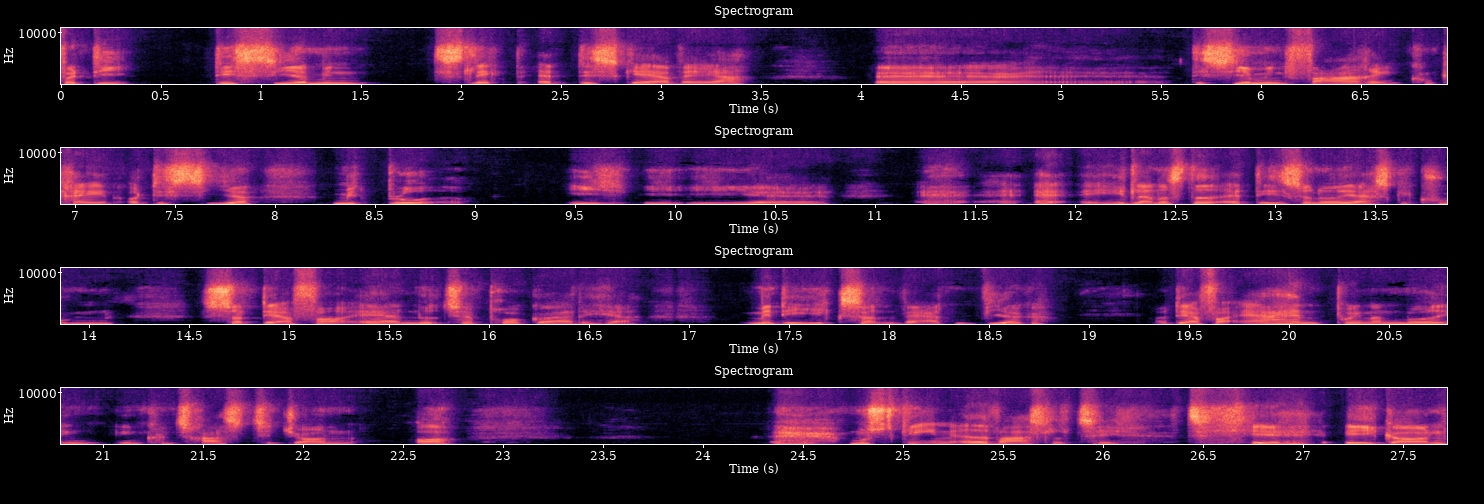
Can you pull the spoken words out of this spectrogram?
fordi det siger min slægt, at det skal jeg være. Øh, det siger min far rent konkret, og det siger mit blod i, i, i øh, et eller andet sted, at det er sådan noget, jeg skal kunne. Så derfor er jeg nødt til at prøve at gøre det her. Men det er ikke sådan, verden virker. Og derfor er han på en eller anden måde en, en kontrast til John, og øh, måske en advarsel til, til Egon.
